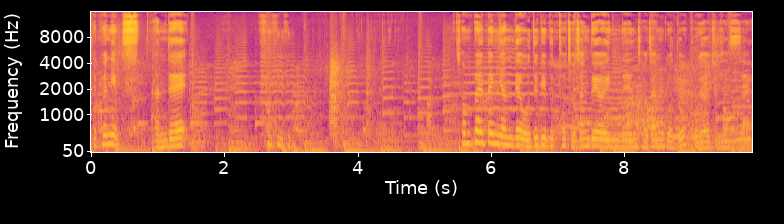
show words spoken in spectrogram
대표님, 안 돼. 1800년대 오드비부터 저장되어 있는 저장고도 보여주셨어요.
